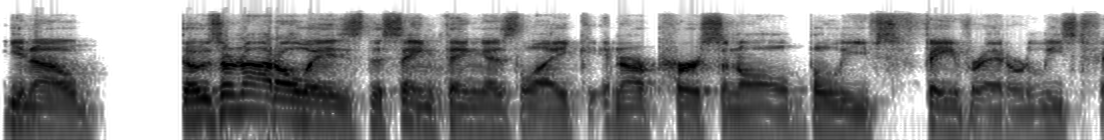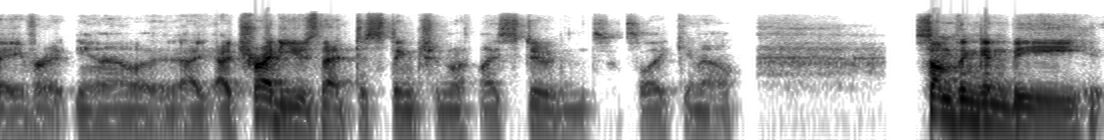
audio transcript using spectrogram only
you know, those are not always the same thing as like in our personal beliefs favorite or least favorite you know? I, I, try to use that distinction with my students. It's like you know something can be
